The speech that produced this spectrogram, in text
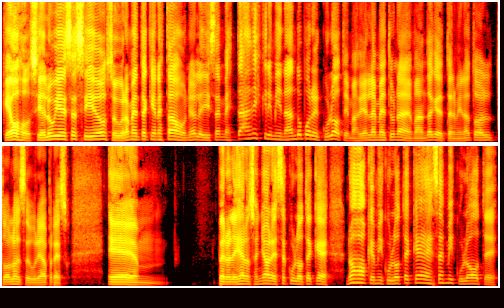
Que ojo, si él hubiese sido, seguramente aquí en Estados Unidos le dicen, me estás discriminando por el culote, y más bien le mete una demanda que termina todo todos los de seguridad presos. Eh, pero le dijeron, señor, ¿ese culote qué? No, que mi culote qué, ese es mi culote,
